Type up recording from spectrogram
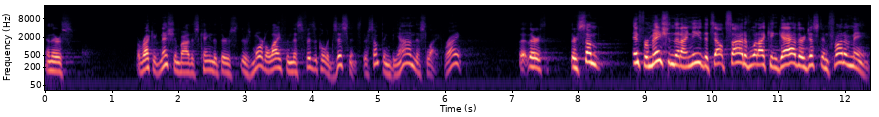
And there's a recognition by this king that there's, there's more to life than this physical existence. There's something beyond this life, right? There's, there's some information that I need that's outside of what I can gather just in front of me.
